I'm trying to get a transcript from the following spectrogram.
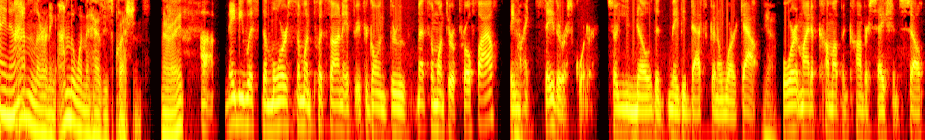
I know. I'm learning. I'm the one that has these questions. All right. Uh, maybe with the more someone puts on, if, if you're going through, met someone through a profile, they might say they're a squirter. So you know that maybe that's going to work out. Yeah. Or it might have come up in conversation. So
